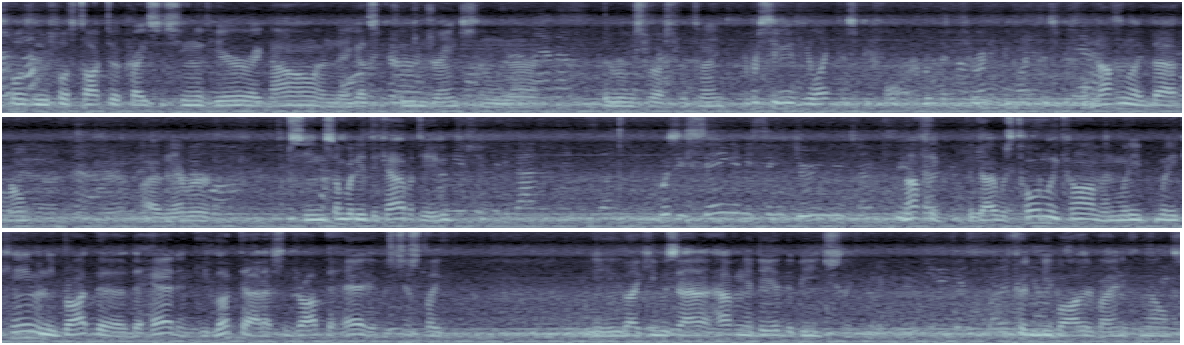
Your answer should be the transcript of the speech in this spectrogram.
supposed we're supposed to talk to a crisis unit here right now, and they got some food and drinks and uh, the rooms for us for tonight. Ever seen anything like this before? Ever been through anything like this before? Nothing like that. No, I've never seen somebody decapitated. Was he saying anything during your time? Nothing. The guy was totally calm, and when he when he came and he brought the, the head and he looked at us and dropped the head, it was just like he, like he was uh, having a day at the beach. Like he couldn't be bothered by anything else.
